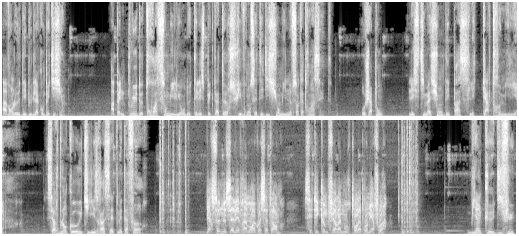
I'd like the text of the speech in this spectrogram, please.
avant le début de la compétition. À peine plus de 300 millions de téléspectateurs suivront cette édition 1987. Au Japon, l'estimation dépasse les 4 milliards. Serge Blanco utilisera cette métaphore. Personne ne savait vraiment à quoi s'attendre. C'était comme faire l'amour pour la première fois. Bien que diffus,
